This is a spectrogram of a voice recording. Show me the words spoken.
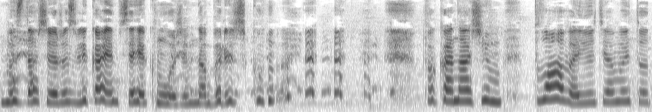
Ми з Дашею розвлікаємося як можемо на бережку. Поки наші плавають, а ми тут.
